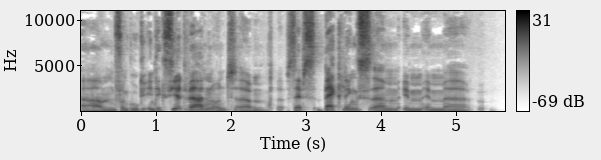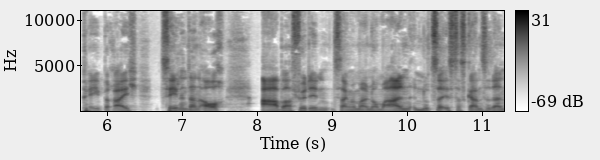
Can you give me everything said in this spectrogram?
ähm, von Google indexiert werden und ähm, selbst Backlinks ähm, im, im äh, Pay-Bereich zählen dann auch. Aber für den, sagen wir mal, normalen Nutzer ist das Ganze dann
